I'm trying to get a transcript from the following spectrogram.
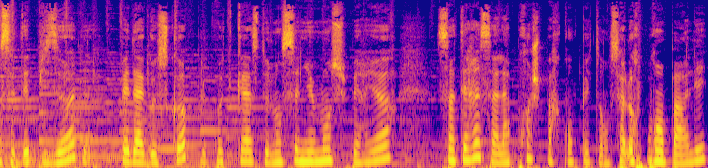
cet épisode, Pédagoscope, le podcast de l'enseignement supérieur, s'intéresse à l'approche par compétences. Alors pour en parler,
